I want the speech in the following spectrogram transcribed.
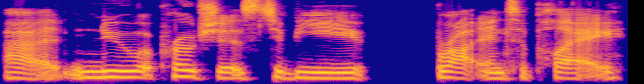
uh, new approaches to be brought into play.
